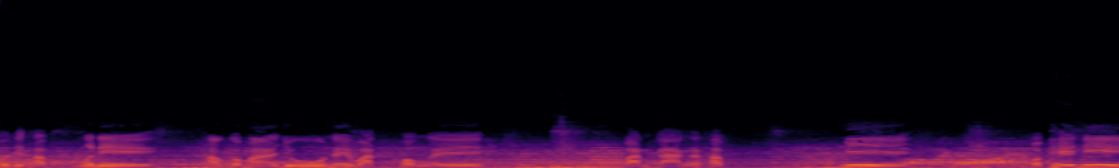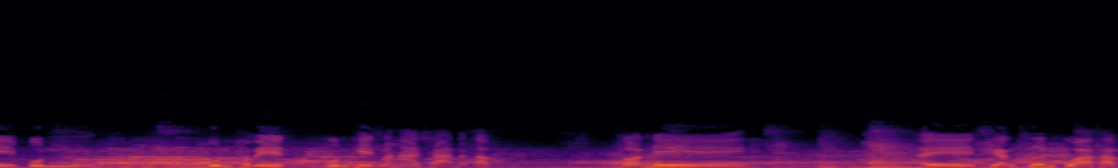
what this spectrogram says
วัสดีครับมื่อนี้เฮาก็มาอยู่ในวัดของไอ้บ้านกลางนะครับ มีประเพณีบุญบุญพระเวทบุญเพศมหาชาตินะครับ ตอนนี้ไอ้เที่ยงคืนกว่าครับ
